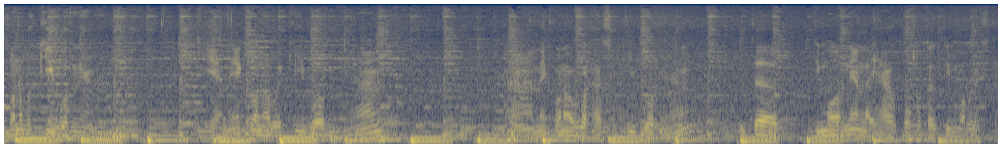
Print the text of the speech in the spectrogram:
Kono keyboardnya? Ya ini kono keyboardnya? Nah ini kono bahasa keyboardnya? Kita timornya lah ya pokok timor leste.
